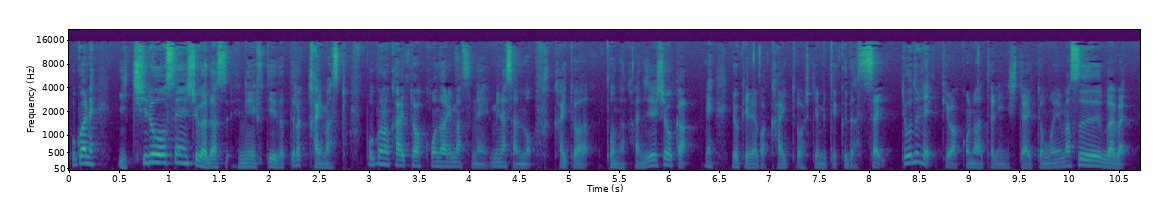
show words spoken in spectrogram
僕はね、イチロー選手が出す NFT だったら買いますと。僕の回答はこうなりますね。皆さんの回答はどんな感じでしょうか。ね、よければ回答してみてください。ということで、今日はこの辺りにしたいと思います。バイバイ。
